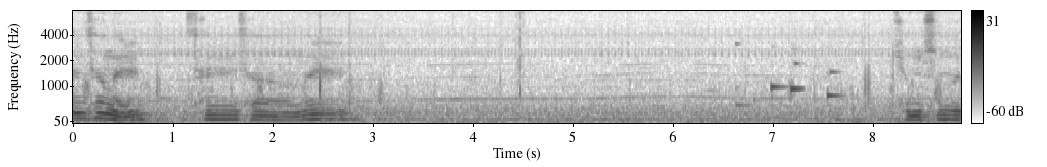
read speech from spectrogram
산성을 산성을 중심으로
